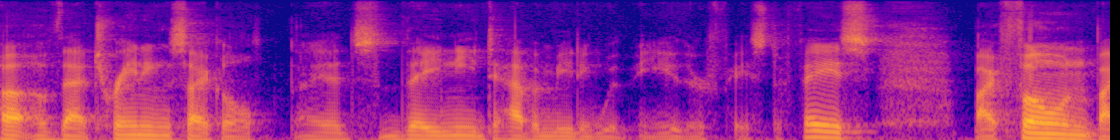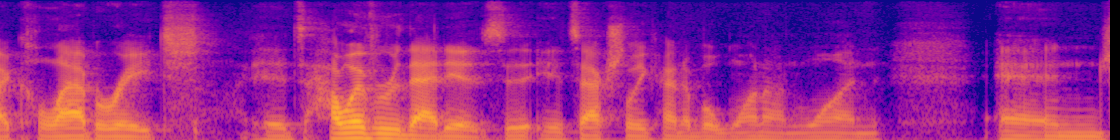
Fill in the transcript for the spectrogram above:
uh, of that training cycle, it's, they need to have a meeting with me, either face to face, by phone, by collaborate. It's however that is. It's actually kind of a one-on-one. -on -one and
